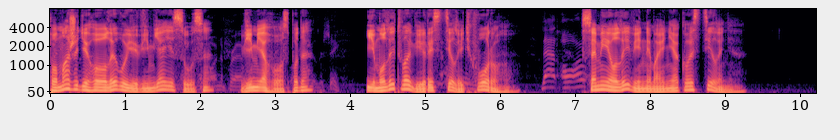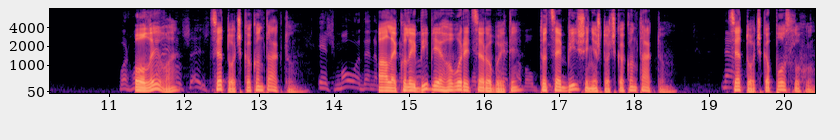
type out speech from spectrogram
помажуть його оливою в ім'я Ісуса, в ім'я Господа, і молитва віри зцілить хворого. В самій оливі немає ніякого зцілення. Олива це точка контакту. Але коли Біблія говорить це робити, то це більше, ніж точка контакту. Це точка послуху.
